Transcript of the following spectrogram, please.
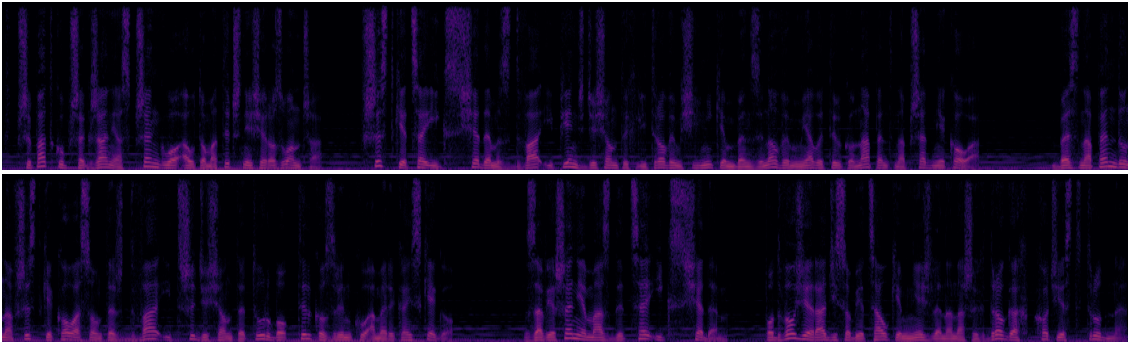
W przypadku przegrzania sprzęgło automatycznie się rozłącza. Wszystkie CX-7 z 2,5 litrowym silnikiem benzynowym miały tylko napęd na przednie koła. Bez napędu na wszystkie koła są też 2,3 turbo, tylko z rynku amerykańskiego. Zawieszenie Mazdy CX-7 Podwozie radzi sobie całkiem nieźle na naszych drogach, choć jest trudne.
